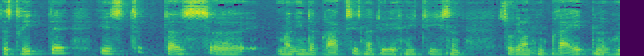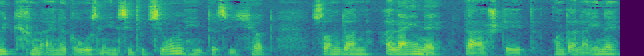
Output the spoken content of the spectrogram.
Das Dritte ist, dass äh, man in der Praxis natürlich nicht diesen sogenannten breiten Rücken einer großen Institution hinter sich hat, sondern alleine dasteht und alleine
